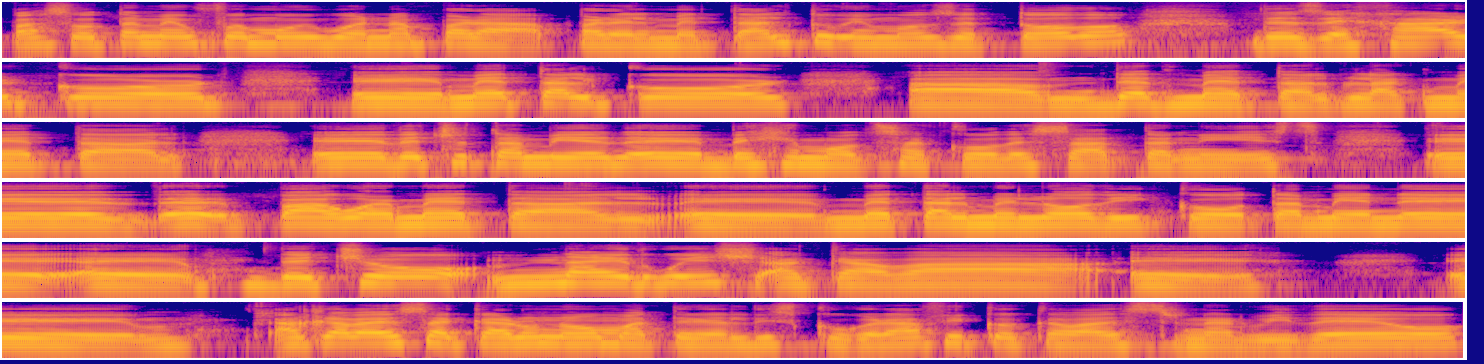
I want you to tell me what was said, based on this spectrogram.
pasó también fue muy buena para, el metal. Tuvimos de todo, desde hardcore, eh, metalcore, um, death metal, black metal. Eh, de hecho también eh, Behemoth sacó de Satanist, power metal, metal melódico. También, de hecho, Nightwish acaba... eh, acaba de sacar un nuevo material discográfico, acaba de estrenar video,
